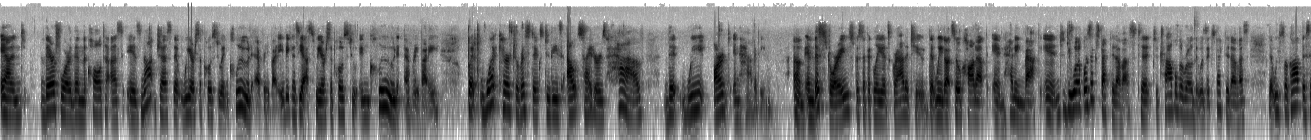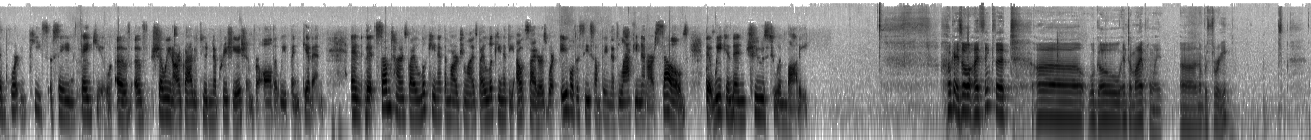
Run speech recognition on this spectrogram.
And therefore, then the call to us is not just that we are supposed to include everybody, because yes, we are supposed to include everybody. But what characteristics do these outsiders have that we aren't inhabiting? Um, in this story, specifically, it's gratitude that we got so caught up in heading back in to do what was expected of us, to, to travel the road that was expected of us, that we forgot this important piece of saying thank you, of, of showing our gratitude and appreciation for all that we've been given. And that sometimes by looking at the marginalized, by looking at the outsiders, we're able to see something that's lacking in ourselves that we can then choose to embody. Okay, so I think that uh, we'll go into my point, uh, number three,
